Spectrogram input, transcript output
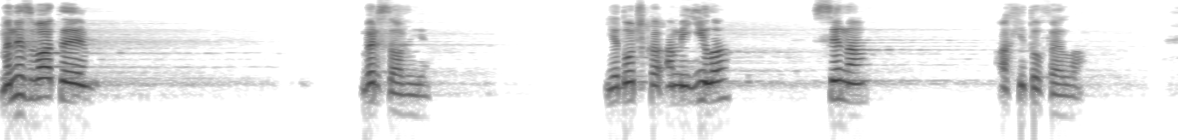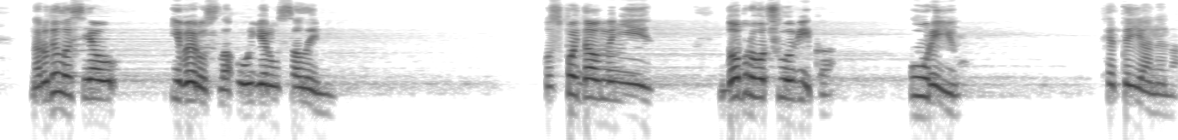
Мене звати Берсавія. Я дочка Аміїла, сина Ахітофела. Народилася я і виросла у Єрусалимі. Господь дав мені доброго чоловіка, Урію, хетиянина,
